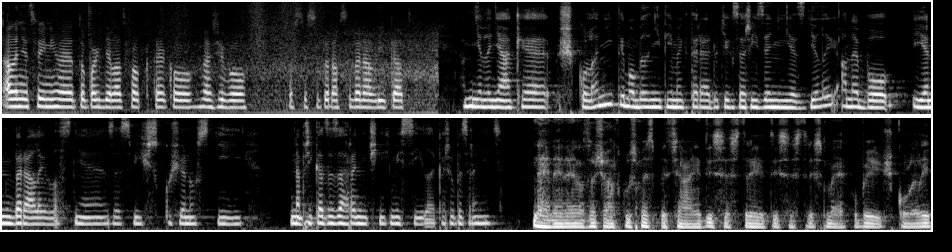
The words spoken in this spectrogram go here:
ale něco jiného je to pak dělat fakt jako naživo, prostě si to na sebe navlíkat. Měli nějaké školení ty mobilní týmy, které do těch zařízení jezdily, anebo jen brali vlastně ze svých zkušeností, například ze zahraničních misí Lékařů bez hranic? Ne, ne, ne, na začátku jsme speciálně ty sestry, ty sestry jsme jakoby školili.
